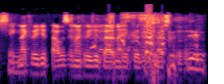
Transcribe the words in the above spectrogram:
Sim. Inacreditável vocês não acreditaram na represa do Castor.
